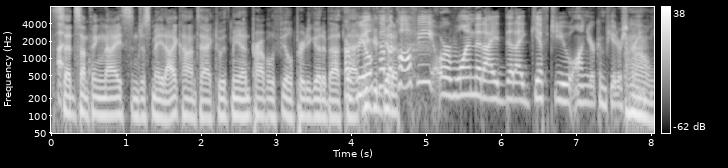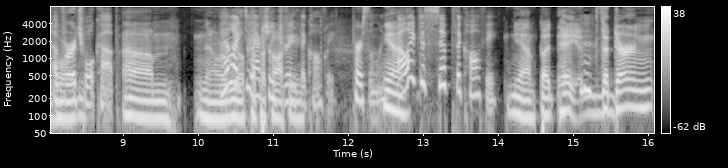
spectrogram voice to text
said something nice and just made eye contact with me, I'd probably feel pretty good about A that. You real cup of a- coffee or one that I that I gift you on your computer screen, Oh, a Lord. virtual cup. No, I like to actually drink the coffee personally. Yeah. I like to sip the coffee. Yeah, but hey, the darn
